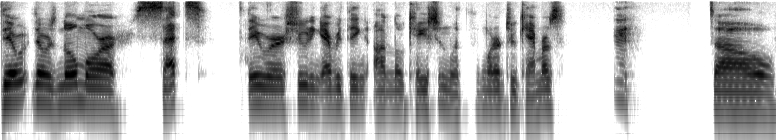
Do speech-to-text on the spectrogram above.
there there was no more sets. They were shooting everything on location with one or two cameras. Mm. So,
